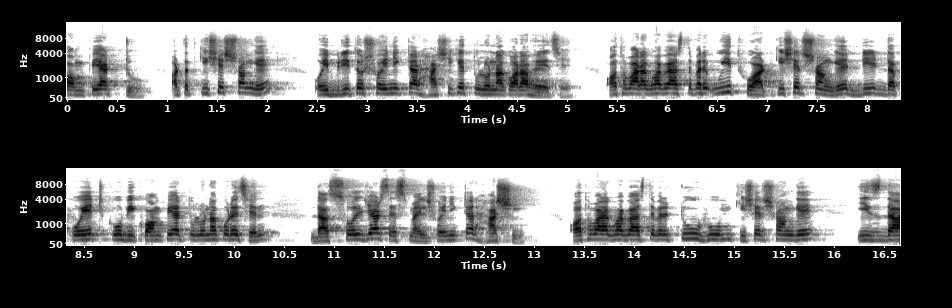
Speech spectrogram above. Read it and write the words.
compare to অর্থাৎ কিসের সঙ্গে? ওই মৃত সৈনিকটার হাসিকে তুলনা করা হয়েছে। অথবা আরেকভাবে আসতে পারে উইথ হোয়াট কিসের সঙ্গে? ডিড দ্য পোয়েট কবি কম্পেয়ার তুলনা করেছেন? দ্য সোলজার্স স্মাইল সৈনিকটার হাসি। অথবা আরেকভাবে আসতে পারে টু হুম কিসের সঙ্গে? Is the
